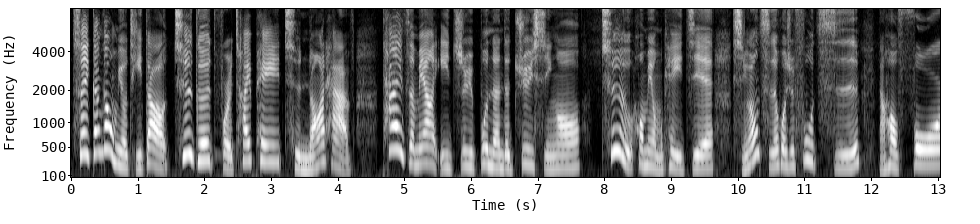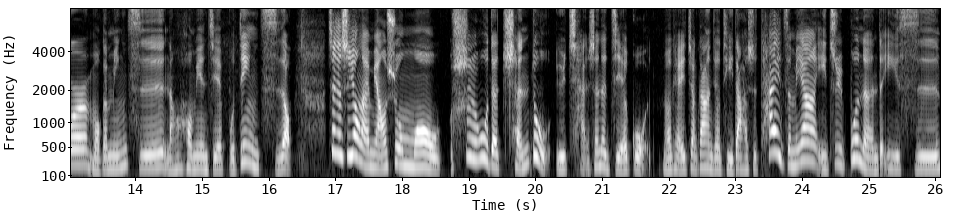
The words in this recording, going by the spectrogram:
所以刚刚我们有提到 too good for Taipei to not have，太怎么样以至于不能的句型哦。to 后面我们可以接形容词或是副词，然后 for 某个名词，然后后面接不定词哦。 这个是用来描述某事物的程度与产生的结果。OK，这样刚刚就提到它是太怎么样以至于不能的意思。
